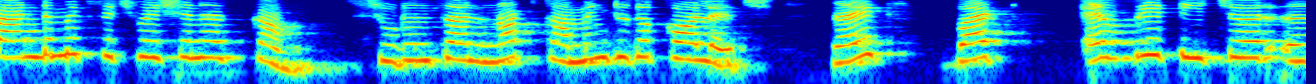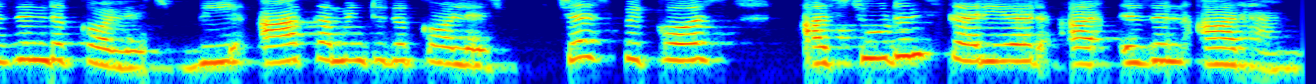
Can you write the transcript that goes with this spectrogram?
pandemic situation has come. Students are not coming to the college, right? But every teacher is in the college. We are coming to the college just because our students' career are, is in our hand.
